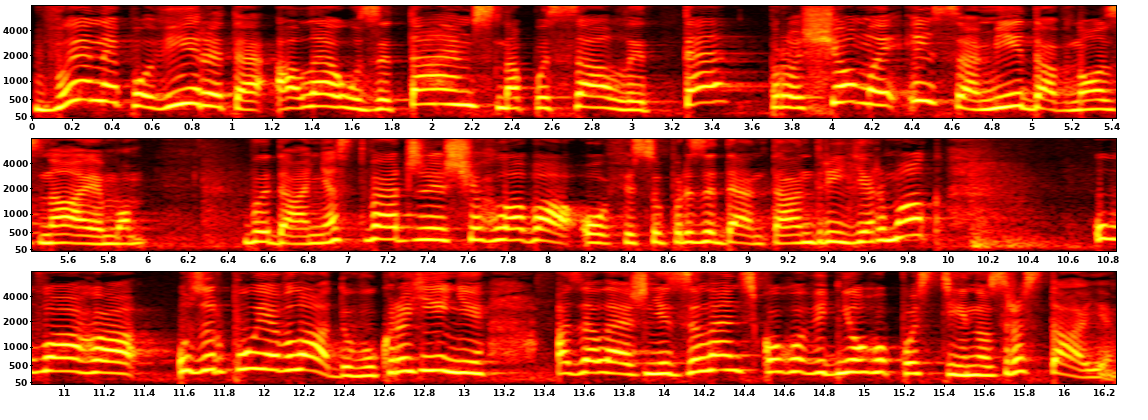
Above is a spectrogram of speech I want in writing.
Ви не повірите, але у The Times написали те, про що ми і самі давно знаємо. Видання стверджує, що глава офісу президента Андрій Єрмак. Увага! Узурпує владу в Україні, а залежність Зеленського від нього постійно зростає.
